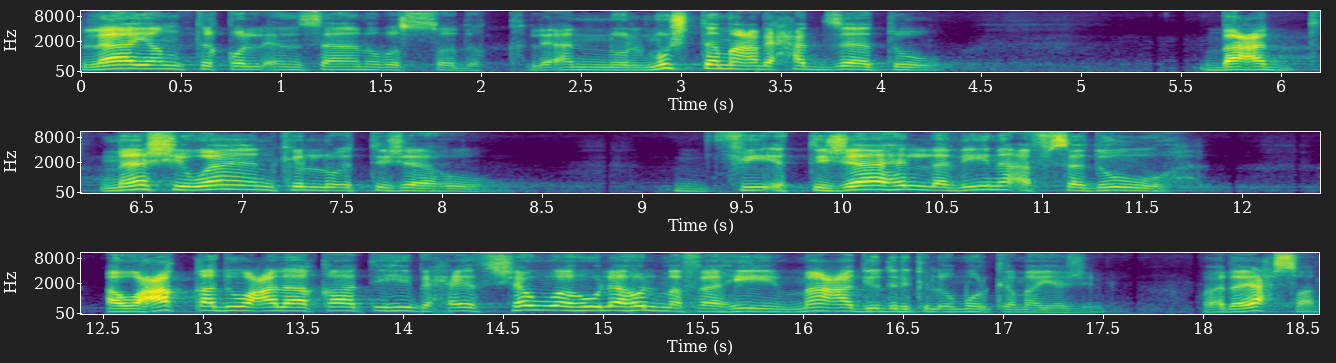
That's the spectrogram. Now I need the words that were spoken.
لا ينطق الإنسان بالصدق لأنه المجتمع بحد ذاته بعد ماشي وين كله اتجاهه في اتجاه الذين أفسدوه أو عقدوا علاقاته بحيث شوهوا له المفاهيم ما عاد يدرك الأمور كما يجب. وهذا يحصل.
